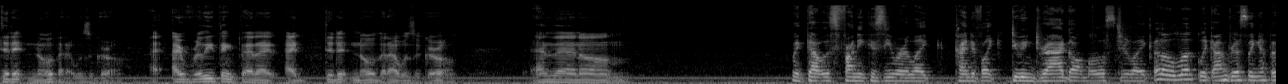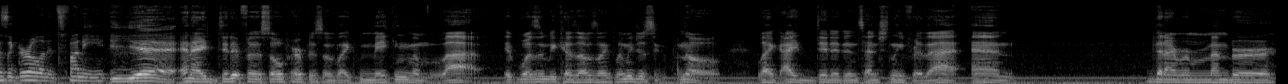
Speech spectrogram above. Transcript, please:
didn't know that I was a girl. I, I really think that I, I didn't know that I was a girl. And then, um, like that was funny because you were like kind of like doing drag almost. You're like, oh look, like I'm dressing up as a girl and it's funny. Yeah, and I did it for the sole purpose of like making them laugh. It wasn't because I was like, let me just no, like I did it intentionally for that. And then I remember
